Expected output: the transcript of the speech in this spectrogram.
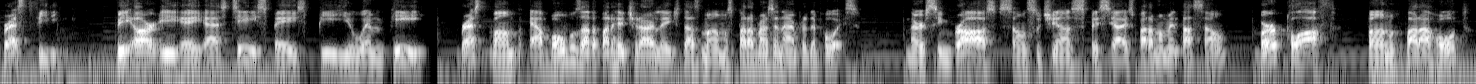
breastfeeding. B-R-E-A-S-T, space, P-U-M-P, breast pump é a bomba usada para retirar leite das mamas para armazenar para depois. Nursing bras são sutiãs especiais para amamentação. Burp cloth, pano para arroto.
